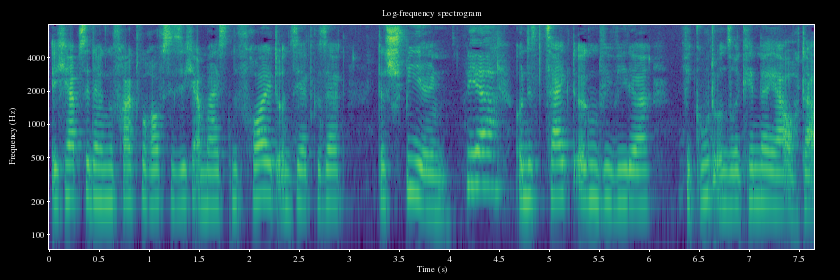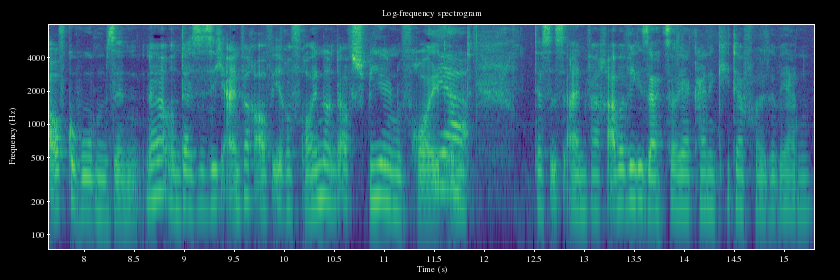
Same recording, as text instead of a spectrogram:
ich habe sie dann gefragt, worauf sie sich am meisten freut und sie hat gesagt, das Spielen. Ja. Und es zeigt irgendwie wieder, wie gut unsere Kinder ja auch da aufgehoben sind. Ne? Und dass sie sich einfach auf ihre Freunde und aufs Spielen freut. Ja. Und das ist einfach. Aber wie gesagt, soll ja keine Kita-Folge werden.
